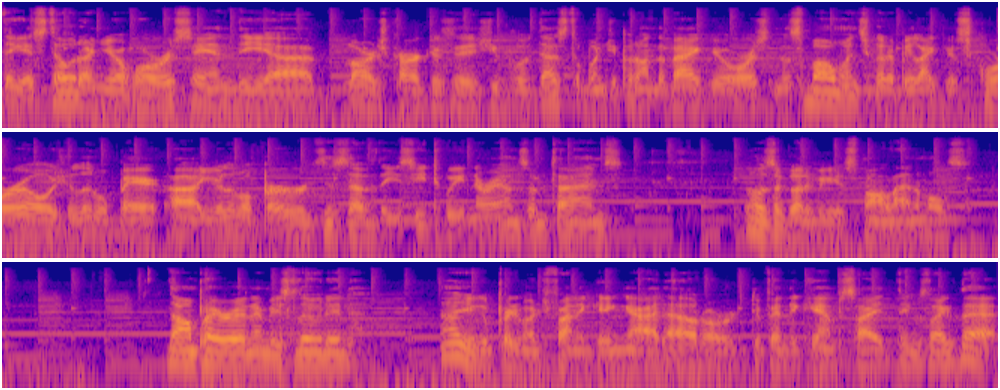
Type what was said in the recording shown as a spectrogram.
they, get stowed on your horse, and the uh, large carcasses you put that's the ones you put on the back of your horse, and the small ones going to be like your squirrels, your little bear, uh, your little birds and stuff that you see tweeting around sometimes. Those are going to be your small animals. Non-player enemies looted. Now you can pretty much find a gang hideout or defend a campsite, things like that.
